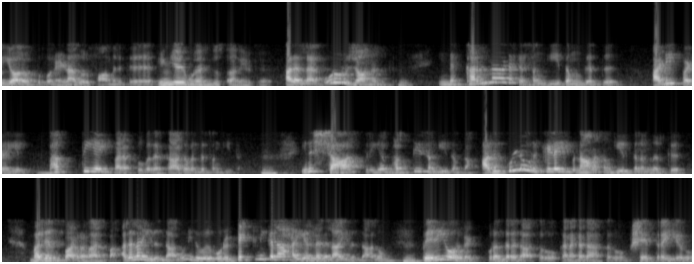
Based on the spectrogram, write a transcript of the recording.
யூரோப்க்கு போனீங்கன்னா அது ஒரு ஃபார்ம் இருக்கு. இங்கே கூட ஹிந்துஸ்தானி இருக்கு. அதெல்லாம் இருக்கு. ஒரு ஒரு ஜானர் இருக்கு. இந்த கர்நாடக சங்கீதம்ங்கிறது அடிப்படையில் பக்தியை பரப்புவதற்காக வந்த சங்கீதம். இது சாஸ்திரிய பக்தி சங்கீதம் தான் அதுக்குள்ள ஒரு கிளை இப்ப நாம சங்கீர்த்தனம்னு இருக்கு பஜன்ஸ் பாடுறவா இருப்பா அதெல்லாம் இருந்தாலும் இது ஒரு- டெக்னிக்கலா ஹையர் லெவலா இருந்தாலும். பெரியோர்கள் புரந்தரதாசரோ கனகதாசரோ க்ஷேத்ரையரோ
